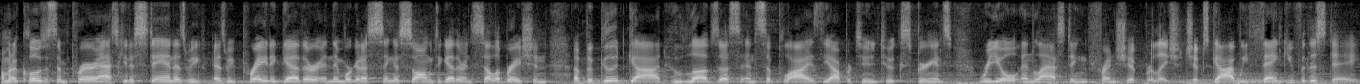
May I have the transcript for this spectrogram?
I'm going to close this in prayer. Ask you to stand as we, as we pray together, and then we're going to sing a song together in celebration of the good God who loves us and supplies the opportunity to experience real and lasting friendship relationships. God, we thank you for this day.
